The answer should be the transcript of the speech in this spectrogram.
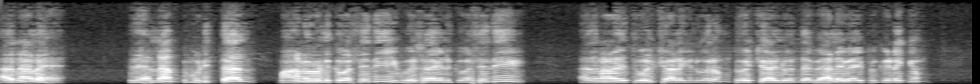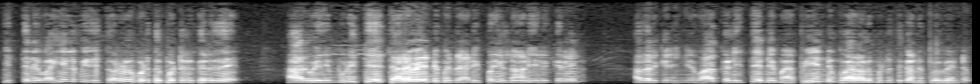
அதனால் இதெல்லாம் முடித்தால் மாணவர்களுக்கு வசதி விவசாயிகளுக்கு வசதி அதனால் தொழிற்சாலைகள் வரும் தொழிற்சாலையில் வந்த வேலை வாய்ப்பு கிடைக்கும். இத்தனை வகையிலும் இது தொடர்புபடுத்தப்பட்டிருக்கிறது. ஆகவே இதை முடித்தே தர வேண்டும் என்ற அடிப்படையில் நான் இருக்கிறேன். அதற்கு நீங்கள் வாக்களித்து என்னை மீண்டும் பாராளுமன்றத்துக்கு அனுப்ப வேண்டும்.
